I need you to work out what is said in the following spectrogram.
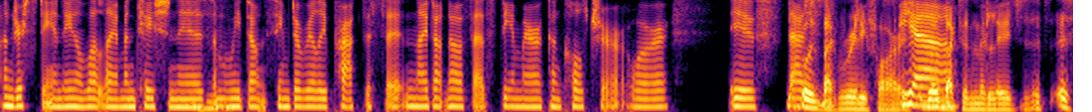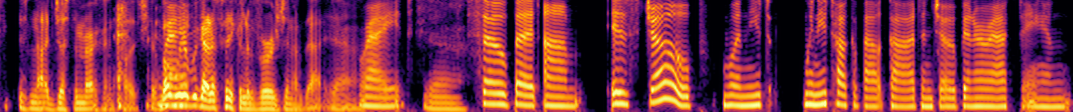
understanding of what lamentation is, mm-hmm. and we don't seem to really practice it. And I don't know if that's the American culture or if that goes back really far. Yeah. It goes back to the Middle Ages. It's it's, it's not just American culture, but right. we we got a particular version of that. Yeah. Right. Yeah. So, but um, is Job when you t- when you talk about God and Job interacting, and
